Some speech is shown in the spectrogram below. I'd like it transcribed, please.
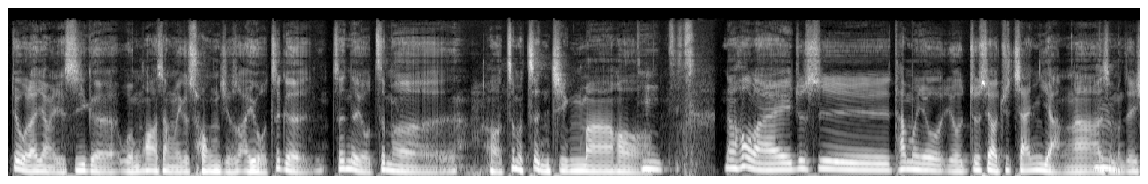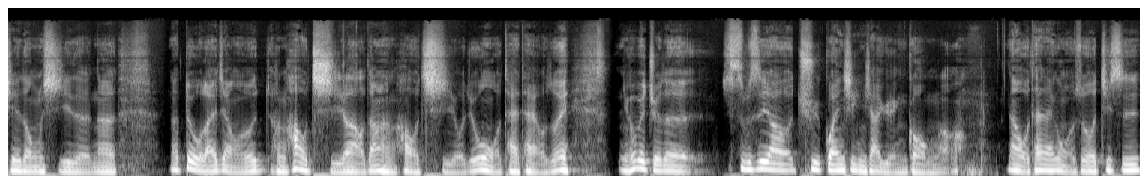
对我来讲也是一个文化上的一个冲击。说，哎呦，这个真的有这么哦这么震惊吗？哈，那后来就是他们有有就是要去瞻仰啊什么这些东西的。嗯、那那对我来讲，我很好奇啦，我当然很好奇，我就问我太太，我说，哎，你会不会觉得是不是要去关心一下员工哦？那我太太跟我说，其实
